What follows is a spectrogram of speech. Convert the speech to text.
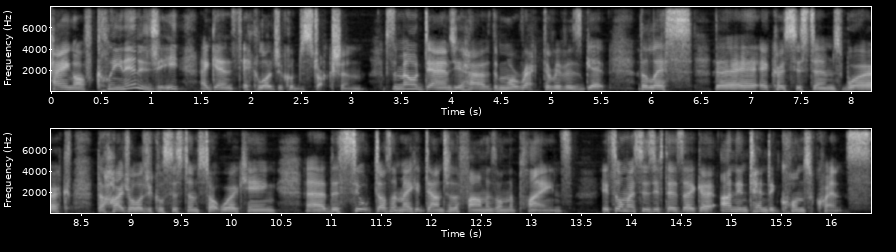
paying off clean energy against ecological destruction. So the more dams you have, the more wrecked the rivers get, the less the ecosystems work, the hydrological systems stop working, uh, the silt doesn't make it down to the farmers on the plains. It's almost as if there's like an unintended consequence.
